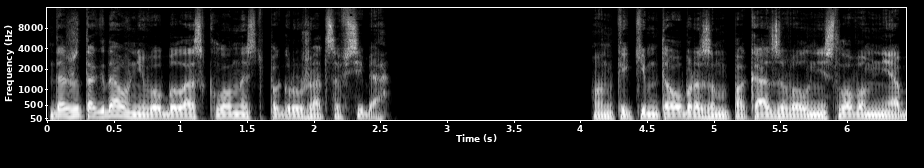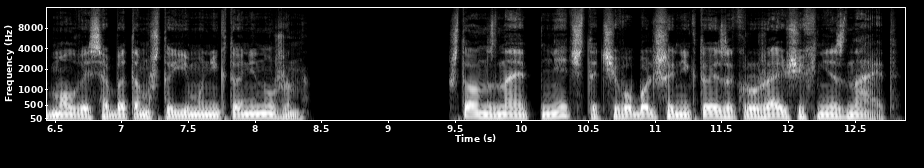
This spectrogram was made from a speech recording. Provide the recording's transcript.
Даже тогда у него была склонность погружаться в себя. Он каким-то образом показывал, ни словом не обмолвясь об этом, что ему никто не нужен. Что он знает нечто, чего больше никто из окружающих не знает.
